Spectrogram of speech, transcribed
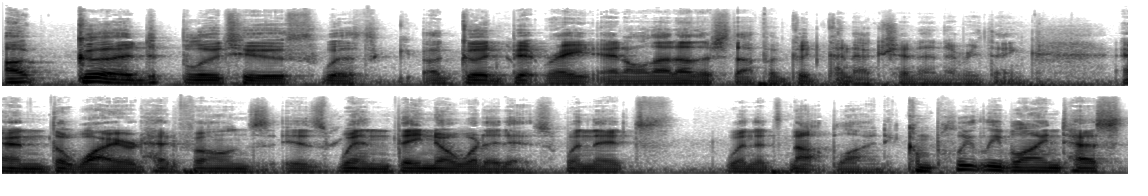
a good Bluetooth with a good bit rate and all that other stuff, a good connection and everything. And the wired headphones is when they know what it is, when it's when it's not blind. Completely blind test.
